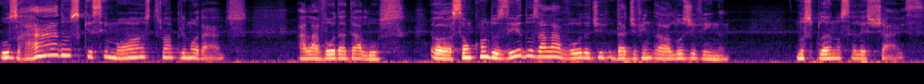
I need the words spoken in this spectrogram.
os raros que se mostram aprimorados. A lavoura da luz. Oh, são conduzidos à lavoura de, da, divina, da luz divina, nos planos celestiais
